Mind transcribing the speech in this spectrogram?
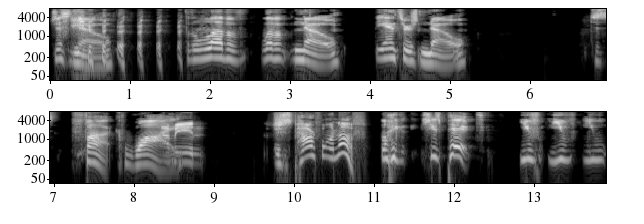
Just no. For the love of love of no. The answer is no. Just fuck. Why? I mean, she's powerful enough. like she's picked. You've you've you.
